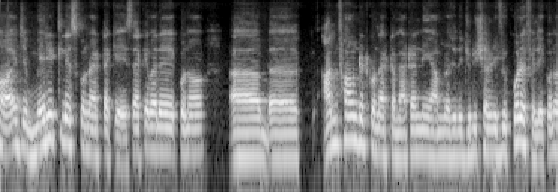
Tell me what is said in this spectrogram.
হয় যে মেরিটলেস কোনো একটা কেস একেবারে কোনো আনফাউন্ডেড কোনো একটা ম্যাটার নিয়ে আমরা যদি জুডিশিয়াল রিভিউ করে ফেলি, কোনো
